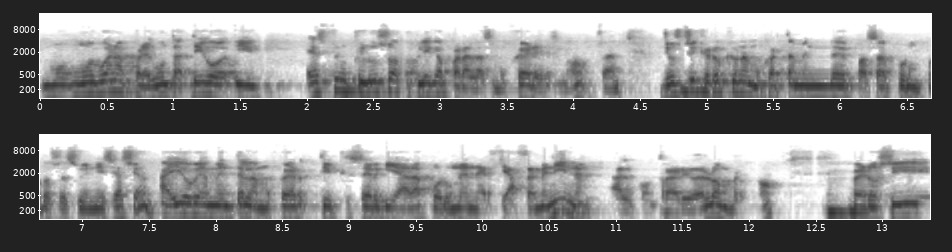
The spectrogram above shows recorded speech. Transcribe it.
muy, buena pregunta. Digo, y esto incluso aplica para las mujeres, ¿no? O sea, yo sí creo que una mujer también debe pasar por un proceso de iniciación. Ahí obviamente la mujer tiene que ser guiada por una energía femenina, al contrario del hombre, ¿no? Pero sí,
